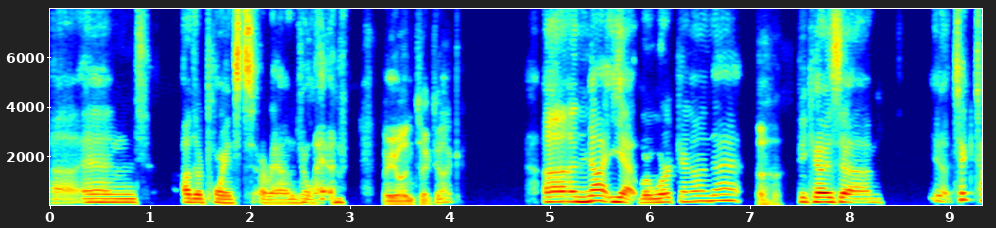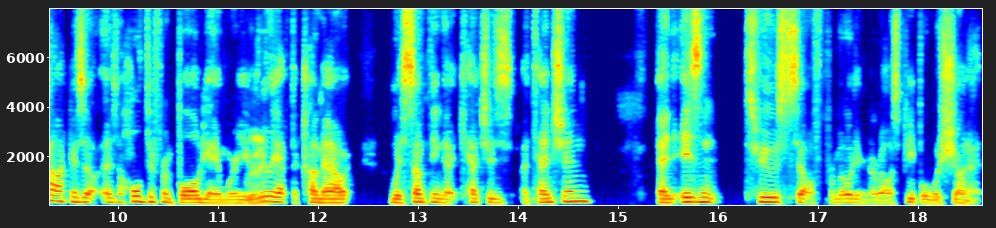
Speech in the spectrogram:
uh, and other points around the web. Are you on TikTok? Uh, not yet. We're working on that Uh-huh. because um, you know TikTok is a is a whole different ball game where you Right. really have to come out with something that catches attention and isn't too self promoting, or else people will shun it.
